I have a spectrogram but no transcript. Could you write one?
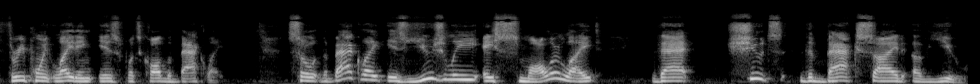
three point lighting is what's called the backlight. So the backlight is usually a smaller light that shoots the backside of you.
